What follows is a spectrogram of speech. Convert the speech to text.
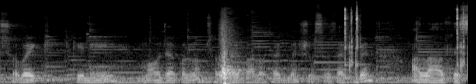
সবাইকে নিয়ে মজা করলাম। সবাই ভালো থাকবেন, সুস্থ থাকবেন। আল্লাহ হাফেজ।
